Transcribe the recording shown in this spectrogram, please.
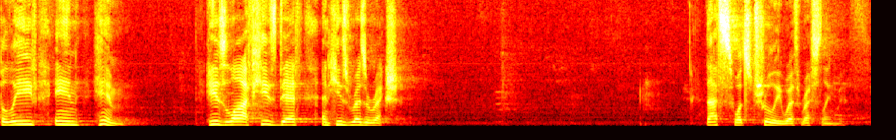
believe in him? His life, his death, and his resurrection. That's what's truly worth wrestling with.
